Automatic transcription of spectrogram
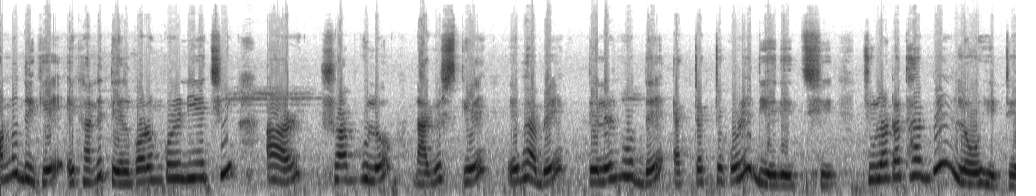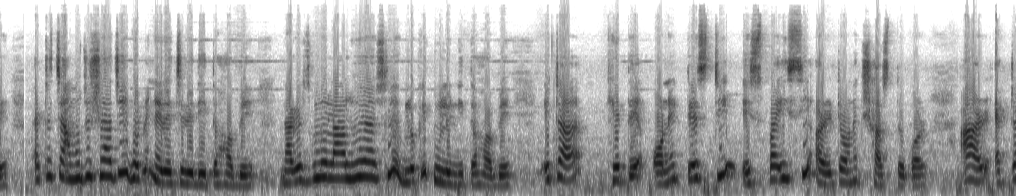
অন্যদিকে এখানে তেল গরম করে নিয়েছি আর সবগুলো নাগেটসকে এভাবে তেলের মধ্যে একটা একটা করে দিয়ে দিচ্ছি। চুলাটা থাকবে লো হিটে একটা চামচের সাহায্যে এভাবে নেড়ে চেড়ে দিতে হবে। নাগেটসগুলো লাল হয়ে আসলে এগুলোকে তুলে নিতে হবে। এটা খেতে অনেক টেস্টি স্পাইসি আর এটা অনেক স্বাস্থ্যকর। আর একটা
